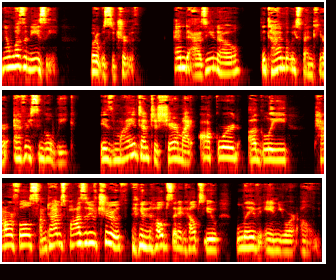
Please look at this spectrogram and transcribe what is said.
It wasn't easy, but it was the truth. And as you know, the time that we spend here every single week is my attempt to share my awkward, ugly, powerful, sometimes positive truth in hopes that it helps you live in your own.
